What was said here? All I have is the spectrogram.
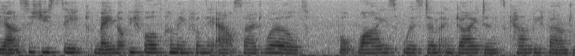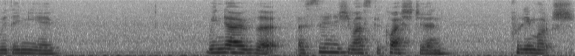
The answers you seek may not be forthcoming from the outside world, but wise wisdom and guidance can be found within you. We know that as soon as you ask a question, pretty much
